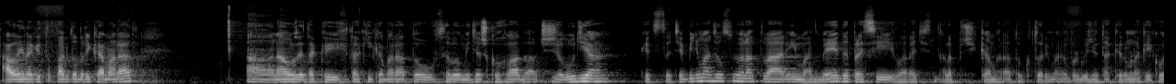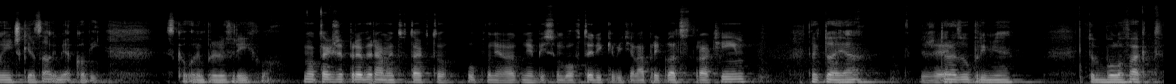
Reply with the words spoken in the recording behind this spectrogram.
Ale inak je to fakt dobrý kamarát. A naozaj takých, takých kamarátov sa veľmi ťažko hľadá. Čiže ľudia, keď chcete byť mať úsmev na tvári, mať menej depresí, hľadajte si najlepších kamarátov, ktorí majú približne také rovnaké koničky a záujmy ako vy. Dneska hovorím príliš rýchlo. No takže preberáme to takto. Úplne dne by som bol vtedy, keby ťa napríklad stratím. Tak to aj ja. Takže Teraz úprimne. To by bolo fakt,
